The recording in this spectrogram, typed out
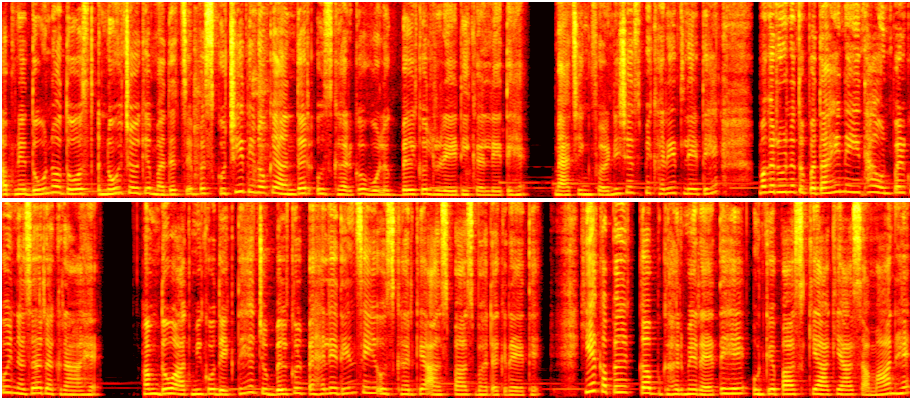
अपने दोनों दोस्त नोई के मदद से बस कुछ ही दिनों के अंदर उस घर को वो लोग बिल्कुल रेडी कर लेते हैं। मैचिंग फर्नीचर्स भी खरीद लेते हैं, मगर उन्हें तो पता ही नहीं था, उन पर कोई नज़र रख रहा है। हम दो आदमी को देखते हैं जो बिल्कुल पहले दिन से ही उस घर के आसपास भटक रहे थे। ये कपल कब घर में रहते हैं, उनके पास क्या क्या सामान है,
